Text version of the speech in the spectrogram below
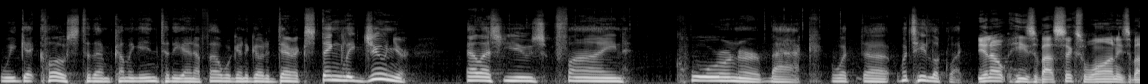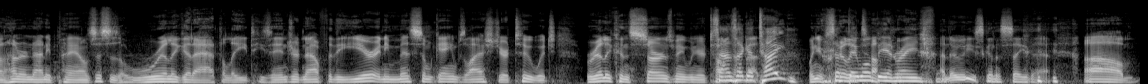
we get close to them coming into the NFL. We're going to go to Derek Stingley Jr., LSU's fine cornerback. What uh, what's he look like? You know, he's about six one. He's about 190 pounds. This is a really good athlete. He's injured now for the year, and he missed some games last year too, which really concerns me when you're talking. About. Sounds like a Titan. When you're really they won't talking, be in range. I knew he was going to say that. um,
